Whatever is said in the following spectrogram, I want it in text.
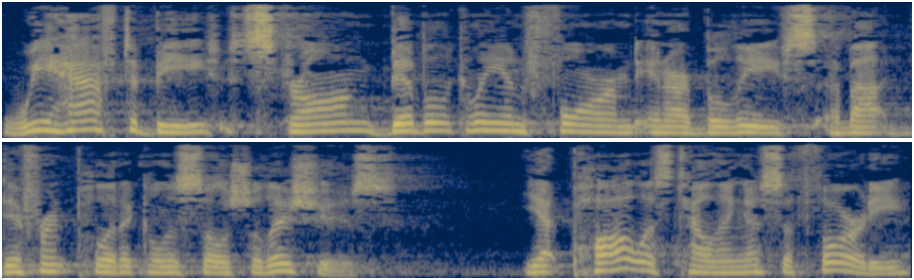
we have to be strong, biblically informed in our beliefs about different political and social issues. Yet Paul is telling us authority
